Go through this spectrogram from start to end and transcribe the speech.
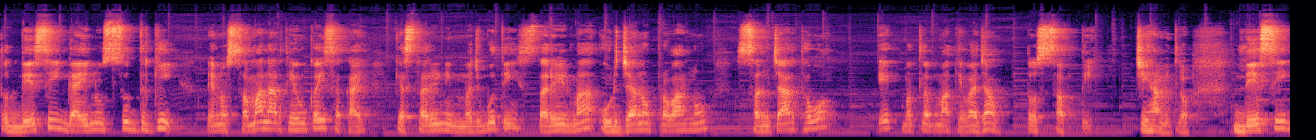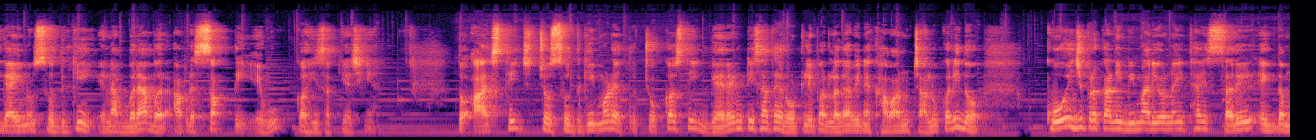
તો દેશી ગાયનું શુદ્ધ ઘી, તેનો સમાનાર્થી એવું કહી શકાય કે શરીરની મજબૂતી, શરીરમાં ઉર્જાનો પ્રવાહનો સંચાર થવો, એક મતલબમાં કહેવા જાઉં તો શક્તિ. જી હા મિત્રો, દેશી ગાયનું શુદ્ધ ઘી એના બરાબર આપણે શક્તિ એવું કહી શકીએ છીએ. તો આજથી જ જો શુદ્ધ ઘી મળે તો ચોક્કસથી ગેરંટી સાથે રોટલી પર લગાવીને ખાવાનું ચાલુ કરી દો. કોઈ જ પ્રકારની બીમારીઓ નહીં થાય, શરીર એકદમ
